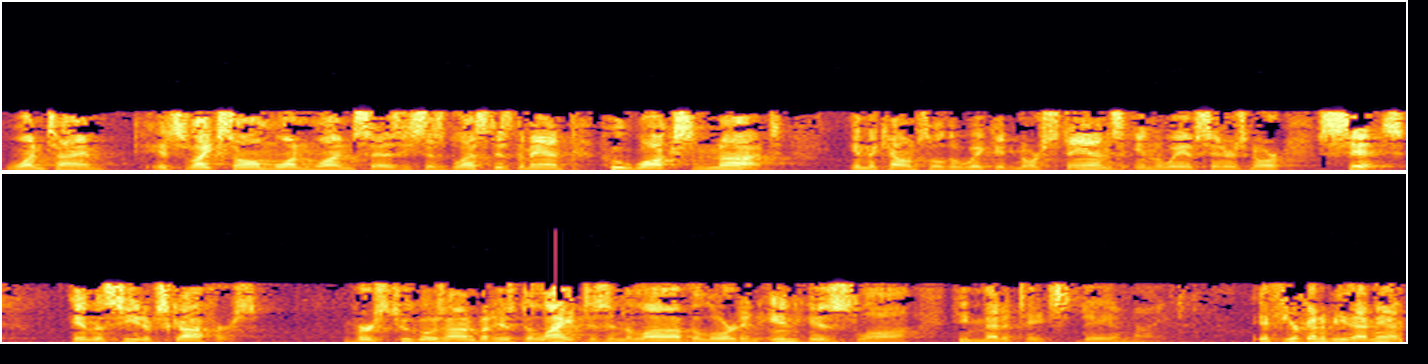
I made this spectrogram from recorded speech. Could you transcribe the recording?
one time. It's like Psalm 1 1 says. He says, Blessed is the man who walks not in the counsel of the wicked, nor stands in the way of sinners, nor sits in the seat of scoffers. Verse 2 goes on, but his delight is in the law of the Lord, and in his law he meditates day and night. If you're going to be that man,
